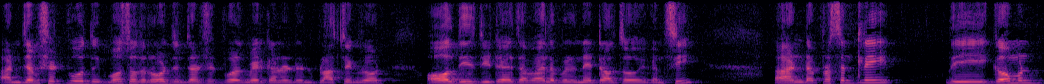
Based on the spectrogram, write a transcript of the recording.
and Jamshedpur, the, most of the roads in Jamshedpur are made converted in plastic road. All these details available net also you can see. And uh, presently the government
